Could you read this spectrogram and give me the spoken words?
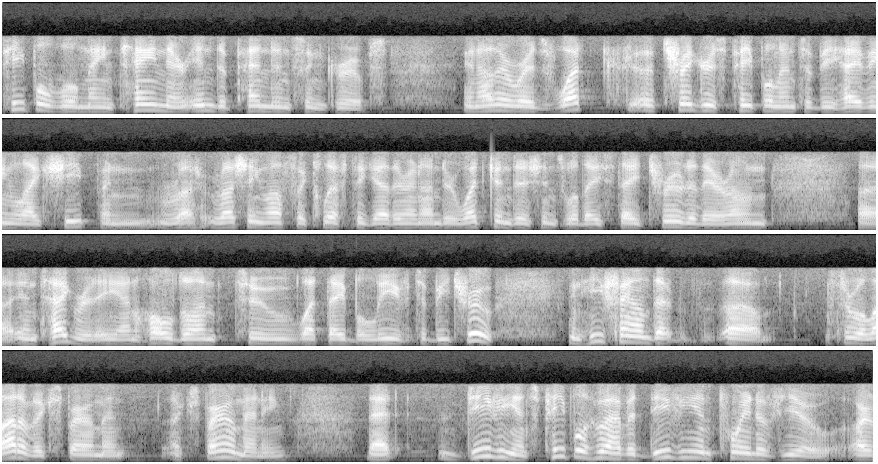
people will maintain their independence in groups. In other words, what uh, triggers people into behaving like sheep and ru- rushing off a cliff together, and under what conditions will they stay true to their own uh, integrity and hold on to what they believe to be true? And he found that uh, through a lot of experiment experimenting, that deviants, people who have a deviant point of view, are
